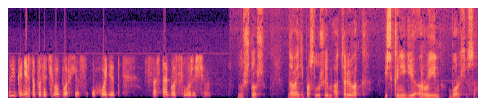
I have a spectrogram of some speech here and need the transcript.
Ну и, конечно, после чего Борхес уходит с поста госслужащего. Ну что ж, давайте послушаем отрывок из книги «Руин» Борхеса.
